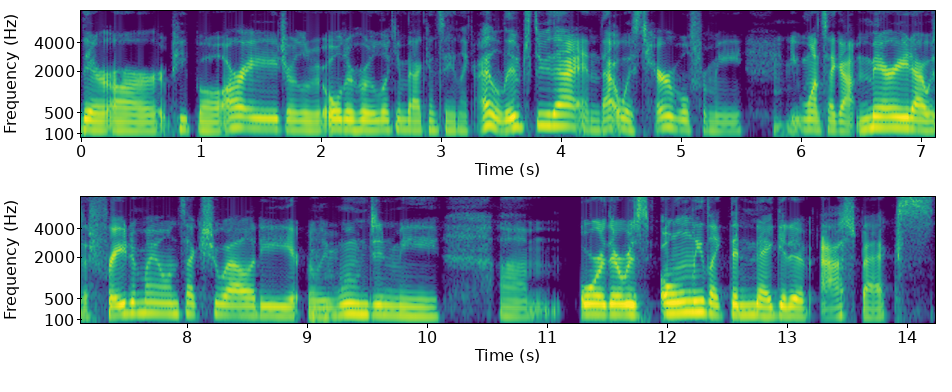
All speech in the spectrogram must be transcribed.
there are people our age or a little bit older who are looking back and saying like I lived through that and that was terrible for me. Mhm. Once I got married, I was afraid of my own sexuality. It really Mhm. wounded me. Um, or there was only like the negative aspects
